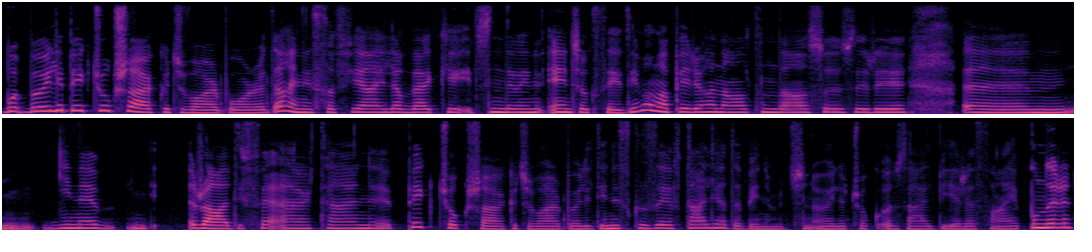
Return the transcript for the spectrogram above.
Böyle pek çok şarkıcı var bu arada. Hani Safiye ile belki içinde benim en çok sevdiğim ama Perihan Altındağ sözleri, e, yine Radife Erten, e, pek çok şarkıcı var böyle. Deniz Kızı Eftalya da benim için öyle çok özel bir yere sahip. Bunların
